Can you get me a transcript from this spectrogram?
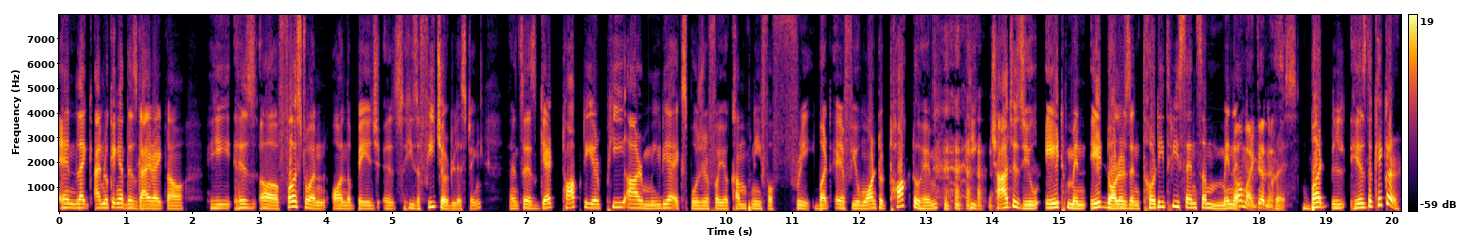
and like i'm looking at this guy right now he his uh, first one on the page is he's a featured listing and says get top tier PR media exposure for your company for free. But if you want to talk to him, he charges you eight min eight dollars and thirty three cents a minute. Oh my goodness, Chris! But l- here's the kicker:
